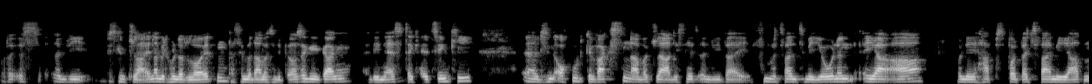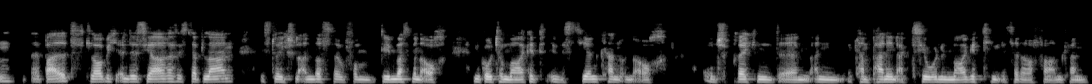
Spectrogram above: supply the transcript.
oder ist irgendwie ein bisschen kleiner mit 100 Leuten. Da sind wir damals in die Börse gegangen, die Nasdaq Helsinki. Äh, die sind auch gut gewachsen, aber klar, die sind jetzt irgendwie bei 25 Millionen EAA und den HubSpot bei zwei Milliarden äh, bald, glaube ich, Ende des Jahres ist der Plan. Ist gleich schon anders vom dem, was man auch im Go-to-Market investieren kann und auch entsprechend ähm, an Kampagnen, Aktionen, Marketing etc. fahren kann.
